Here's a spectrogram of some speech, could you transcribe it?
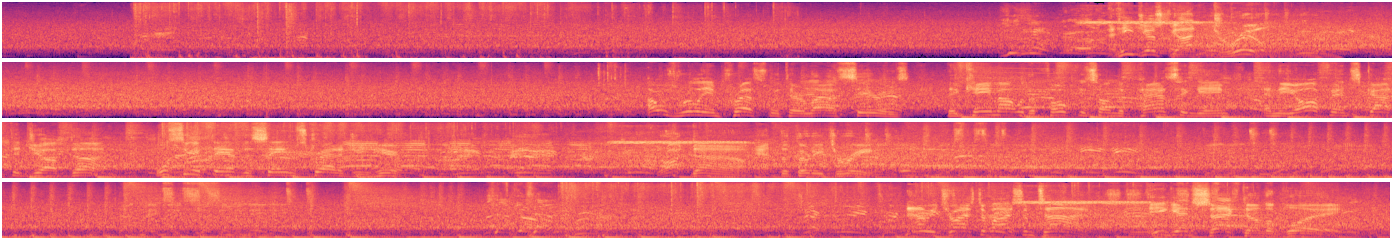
And he just got drilled. I was really impressed with their last series. They came out with a focus on the passing game, and the offense got the job done. We'll see if they have the same strategy here. Down at the 33. Gain of two on the play. That makes it second and eight. Now he tries to buy some time. He gets sacked on the play.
